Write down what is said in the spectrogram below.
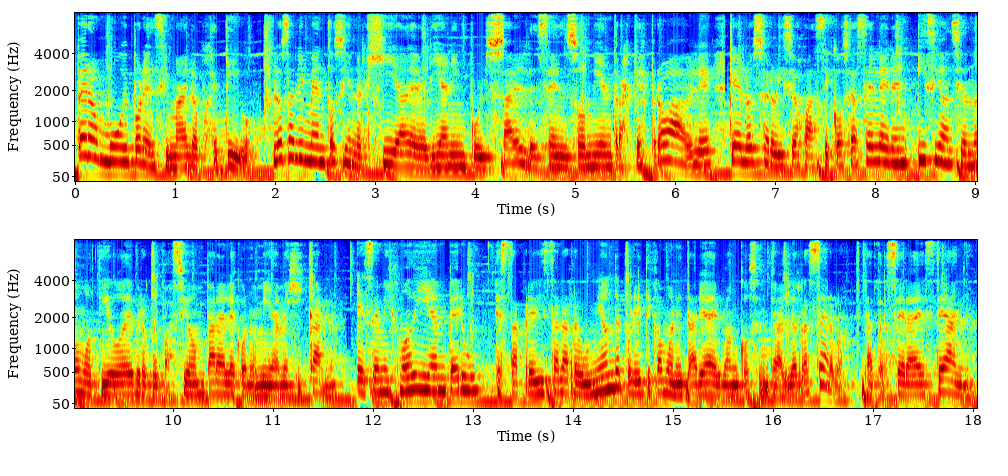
pero muy por encima del objetivo. Los alimentos y energía deberían impulsar el descenso, mientras que es probable que los servicios básicos se aceleren y sigan siendo motivo de preocupación para la economía mexicana. Ese mismo día en Perú está prevista la reunión de política monetaria del Banco Central de Reserva, la tercera de este año.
